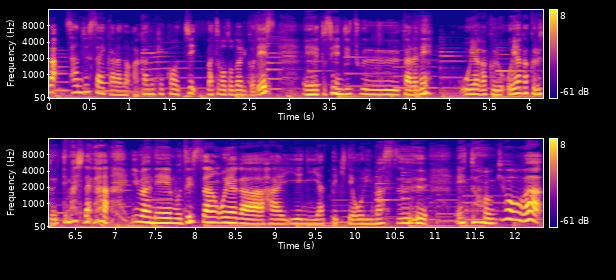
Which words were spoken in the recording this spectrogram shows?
は。30歳からの赤抜けコーチ、松本のり子です。えっ、ー、と、先日からね、親が来る、親が来ると言ってましたが、今ね、もう絶賛親が、はい、家にやってきております。えっ、と、今日は、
